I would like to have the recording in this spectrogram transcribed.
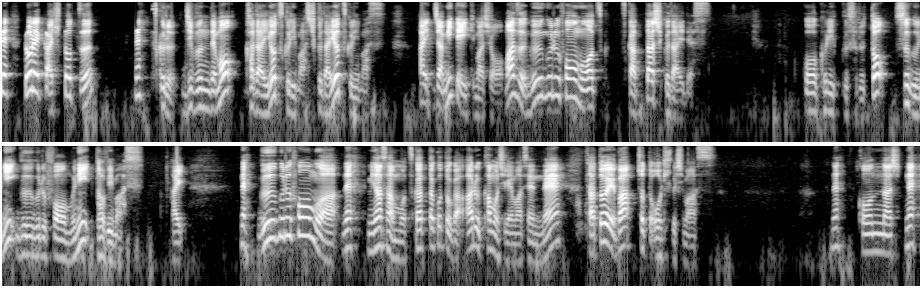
で、どれか1つ、ね、作る。自分でも課題を作ります。宿題を作ります。はい。じゃあ見ていきましょう。まず Google フォームを使った宿題です。ここをクリックすると、すぐに Google フォームに飛びます。はい。ね、Google フォームはね、皆さんも使ったことがあるかもしれませんね。例えば、ちょっと大きくします。ね、こんなね、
